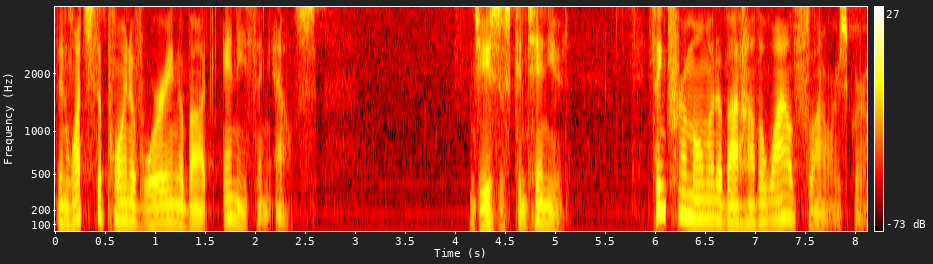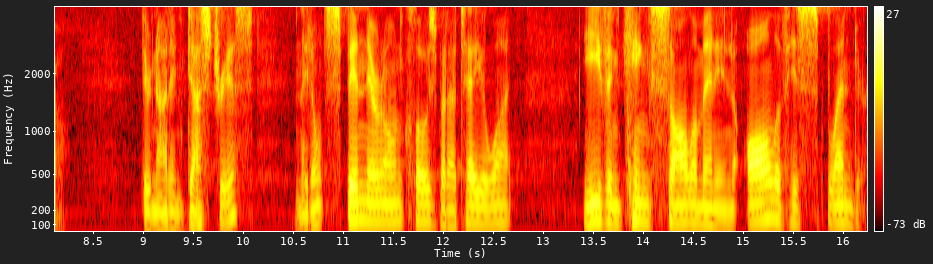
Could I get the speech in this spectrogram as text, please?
then what's the point of worrying about anything else? And Jesus continued. Think for a moment about how the wildflowers grow. They're not industrious and they don't spin their own clothes, but I'll tell you what, even King Solomon, in all of his splendor,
